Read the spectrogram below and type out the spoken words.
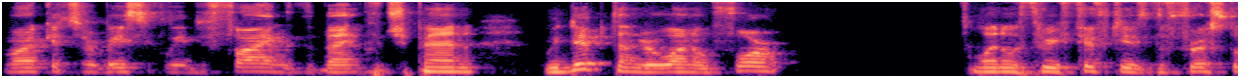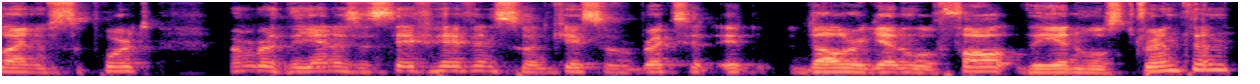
markets are basically defying the Bank of Japan. We dipped under 104. 103.50 is the first line of support. Remember, the yen is a safe haven, so in case of a Brexit, it, dollar yen will fall, the yen will strengthen.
